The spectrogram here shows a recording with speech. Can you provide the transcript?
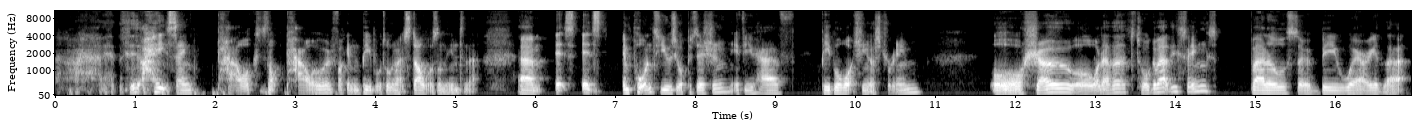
I hate saying power because it's not power. We're fucking people talking about Star Wars on the internet. Um, it's it's important to use your position if you have people watching your stream or show or whatever to talk about these things but also be wary that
